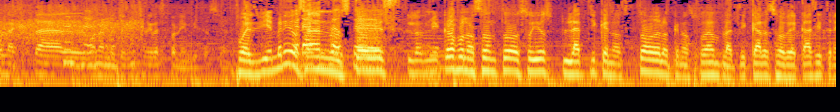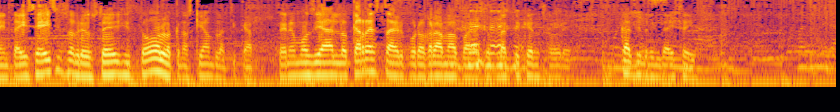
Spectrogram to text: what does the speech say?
Hola, ¿qué tal? Buenas noches, muchas gracias por la invitación. Pues bienvenidos sean a ustedes. ustedes. Los micrófonos son todos suyos. Platíquenos todo lo que nos puedan platicar sobre Casi 36 y sobre ustedes y todo lo que nos quieran platicar. Tenemos ya lo que resta del programa para que platiquen sobre Casi 36. Pues mira,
